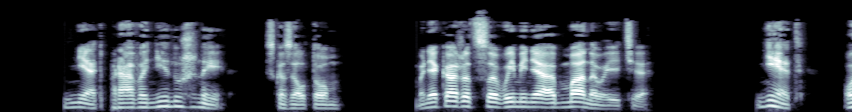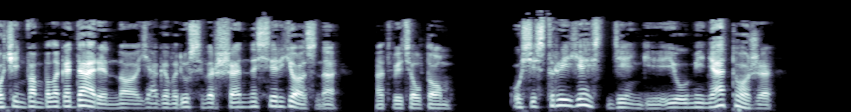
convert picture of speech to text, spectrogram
— Нет, право, не нужны, — сказал Том. — Мне кажется, вы меня обманываете. — Нет, очень вам благодарен, но я говорю совершенно серьезно, — ответил Том. — У сестры есть деньги, и у меня тоже.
